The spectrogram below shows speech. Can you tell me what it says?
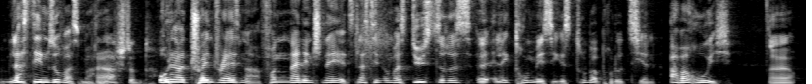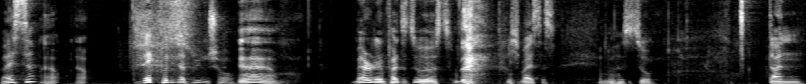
Lass dem sowas machen. Ja, stimmt. Oder Trent Reznor von Nine Inch Nails. Lass den irgendwas Düsteres, äh, Elektromäßiges drüber produzieren. Aber ruhig. Ja, ja. Weißt du? Ja, ja. Weg von dieser Bühnenshow. Ja, ja. Marilyn, falls du zuhörst. ich weiß es. Du mhm. hörst zu. Dann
